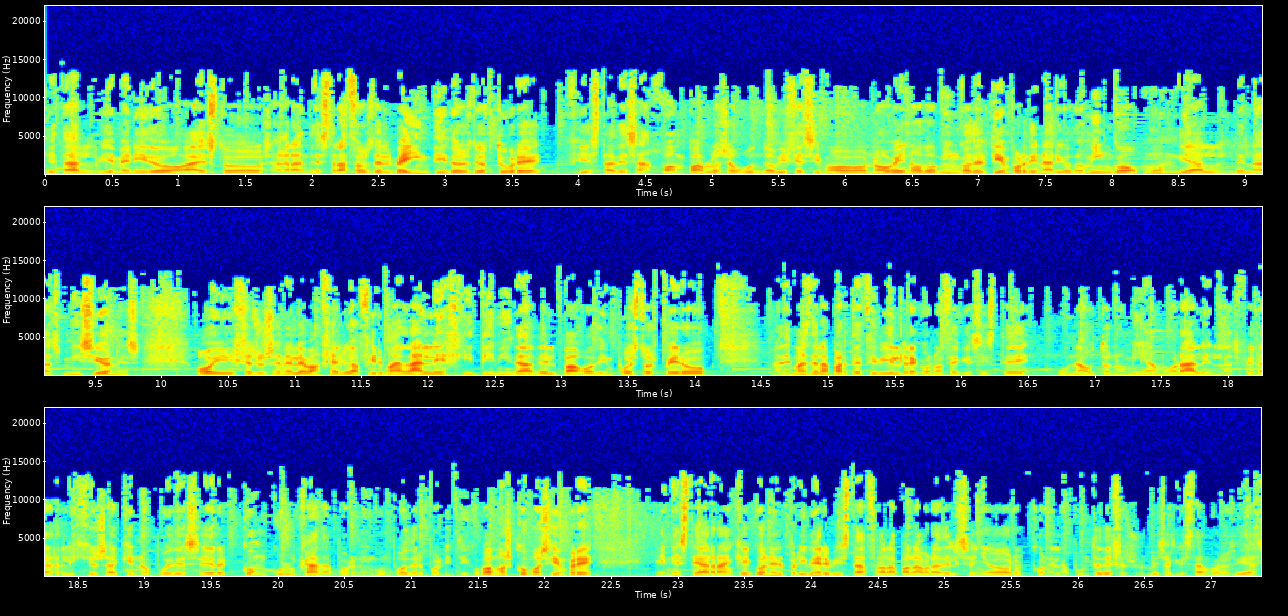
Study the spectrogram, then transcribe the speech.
¿qué tal? Bienvenido a estos a grandes trazos del 22 de octubre, fiesta de San Juan Pablo II, vigésimo noveno domingo del tiempo ordinario, domingo mundial de las misiones. Hoy Jesús en el Evangelio afirma la legitimidad del pago de impuestos, pero Además de la parte civil, reconoce que existe una autonomía moral en la esfera religiosa que no puede ser conculcada por ningún poder político. Vamos, como siempre, en este arranque con el primer vistazo a la palabra del Señor, con el apunte de Jesús Luis Acristán. Buenos días.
